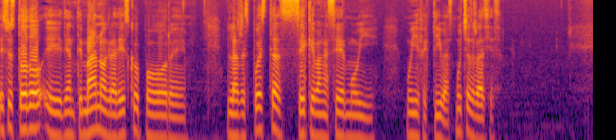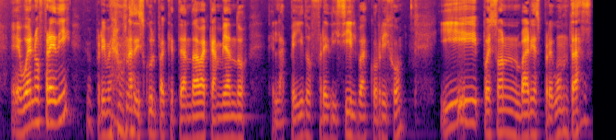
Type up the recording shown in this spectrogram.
Eso es todo. Eh, de antemano agradezco por eh, las respuestas. Sé que van a ser muy, muy efectivas. Muchas gracias. Eh, bueno, Freddy, primero una disculpa que te andaba cambiando el apellido Freddy Silva, corrijo. Y pues son varias preguntas.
